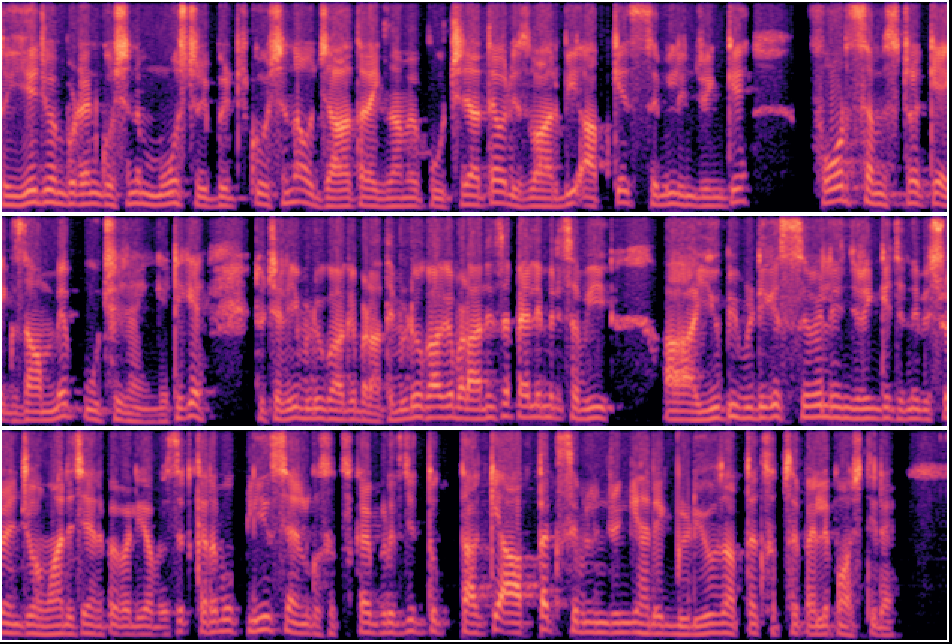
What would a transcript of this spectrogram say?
तो ये जो इंपॉर्टेंट क्वेश्चन है मोस्ट रिपीटेड क्वेश्चन है, और ज़्यादातर एग्ज़ाम में पूछे जाते हैं, और इस बार भी आपके सिविल इंजीनियरिंग के फोर्थ सेमेस्टर के एग्ज़ाम में पूछे जाएँगे, ठीक है? तो चलिए वीडियो को आगे बढ़ाते हैं। वीडियो को आगे बढ़ाने से पहले मेरे सभी यूपीबीटी के सिविल इंजीनियरिंग के जितने भी स्टूडेंट जो हमारे चैनल पर पहले विज़िट करें वो प्लीज़ चैनल को सब्सक्राइब कर दीजिए तो ताकि आप तक सिविल इंजीनियरिंग की हर एक वीडियोज़ आप तक सबसे पहले पहुँचती रहे।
